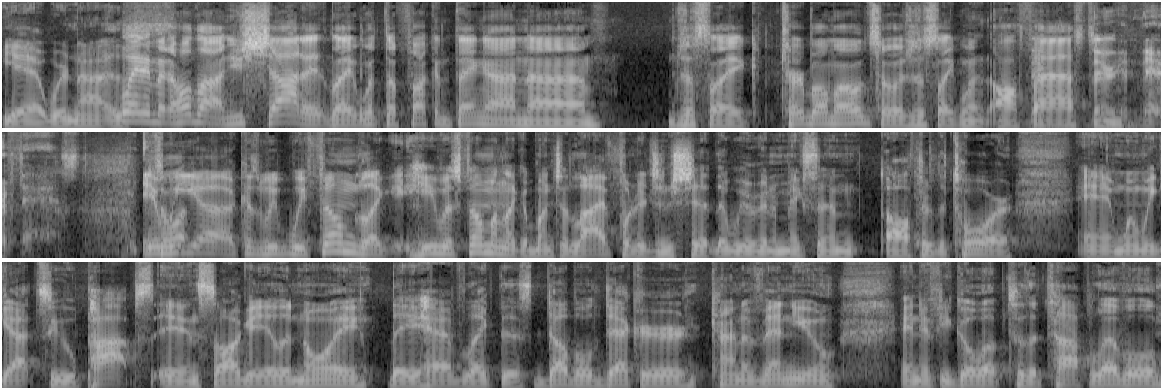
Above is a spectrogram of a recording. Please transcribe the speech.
yeah, we're not. Wait a minute. Hold on. You shot it like with the fucking thing on, uh, just like turbo mode, so it just like went all fast. Very and, very fast. It, So we uh, because we we filmed like he was filming like a bunch of live footage and shit that we were gonna mix in all through the tour, and when we got to Pops in Sauget, Illinois, they have like this double decker kind of venue, and if you go up to the top level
